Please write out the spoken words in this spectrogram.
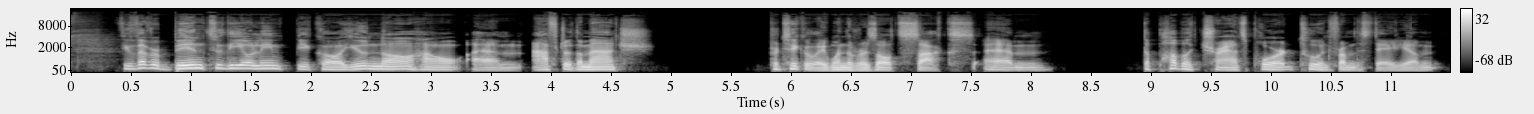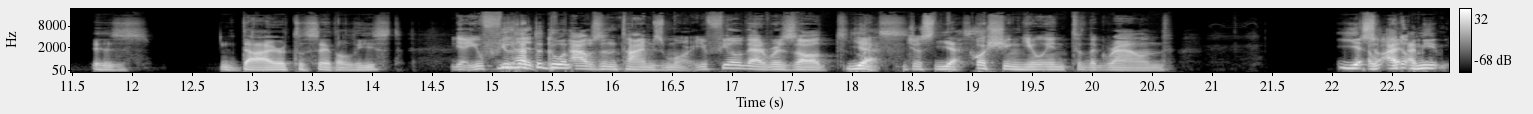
if you've ever been to the Olimpico, you know how um, after the match, particularly when the result sucks, um, the public transport to and from the stadium is dire to say the least. Yeah, you feel you have to do a thousand times more. You feel that result. Yes, like, just yes. pushing you into the ground. Yeah, so I, I, mean,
